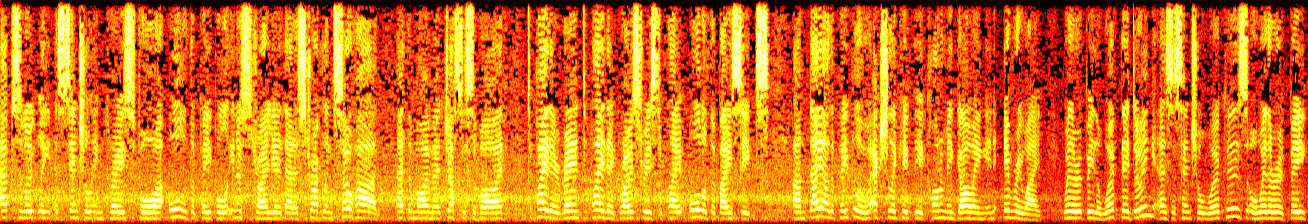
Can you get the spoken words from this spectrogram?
absolutely essential increase for all of the people in Australia that are struggling so hard at the moment just to survive, to pay their rent, to pay their groceries, to pay all of the basics. Um, they are the people who actually keep the economy going in every way, whether it be the work they're doing as essential workers or whether it be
